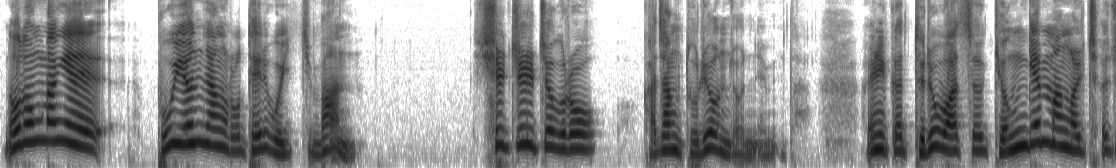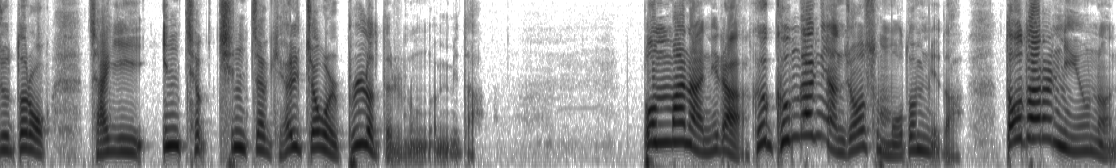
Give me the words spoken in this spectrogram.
노동당의 부위원장으로 데리고 있지만 실질적으로 가장 두려운 존재입니다. 그러니까 들어와서 경계망을 쳐주도록 자기 인척, 친척, 혈족을 불러들이는 겁니다. 뿐만 아니라 그 건강이 안 좋아서 못 옵니다. 또 다른 이유는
